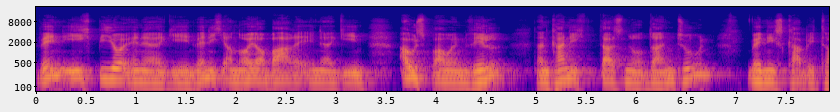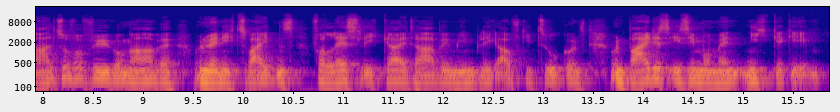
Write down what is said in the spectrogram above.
Wenn ich Bioenergien, wenn ich erneuerbare Energien ausbauen will, dann kann ich das nur dann tun, wenn ich das Kapital zur Verfügung habe und wenn ich zweitens Verlässlichkeit habe im Hinblick auf die Zukunft. Und beides ist im Moment nicht gegeben.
